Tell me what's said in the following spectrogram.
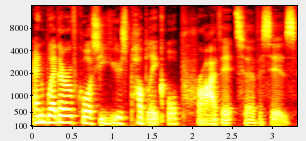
and whether, of course, you use public or private services.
